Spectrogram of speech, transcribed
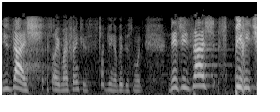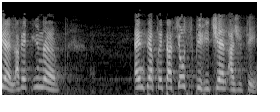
usages, sorry, my French is struggling a bit this morning, des usages spirituels avec une euh, interprétation spirituelle ajoutée.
